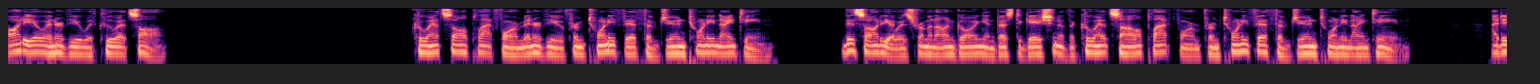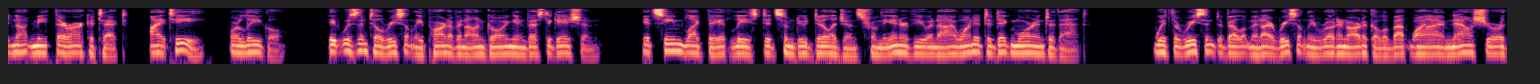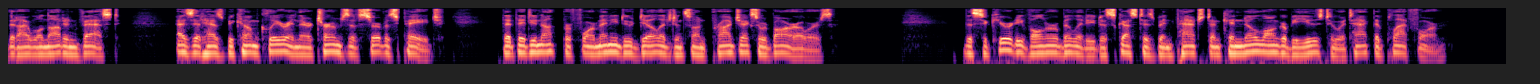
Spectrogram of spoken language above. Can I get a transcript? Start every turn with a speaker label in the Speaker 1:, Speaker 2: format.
Speaker 1: Audio interview with Kuetzal. Kuetzal platform interview from 25th of June 2019. This audio is from an ongoing investigation of the Kuetzal platform from 25th of June 2019. I did not meet their architect, IT, or legal. It was until recently part of an ongoing investigation. It seemed like they at least did some due diligence from the interview and I wanted to dig more into that. With the recent development I recently wrote an article about why I am now sure that I will not invest, as it has become clear in their terms of service page, that they do not perform any due diligence on projects or borrowers. The security vulnerability discussed has been patched and can no longer be used to attack the platform.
